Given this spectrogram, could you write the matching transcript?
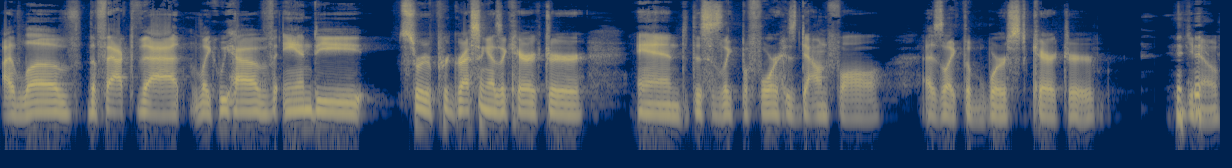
I love the fact that like we have Andy sort of progressing as a character and this is like before his downfall as like the worst character, you know,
